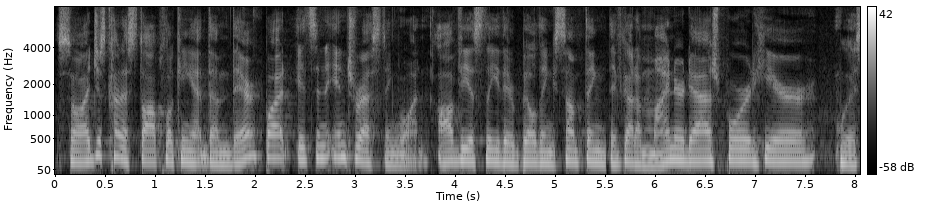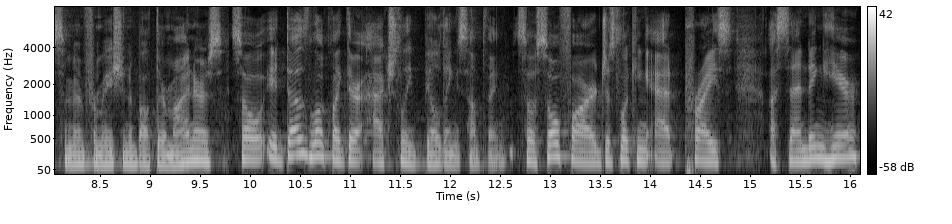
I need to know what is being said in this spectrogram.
So I just kind of stopped looking at them there, but it's an interesting one. Obviously, they're building something. They've got a miner dashboard here with some information about their miners. So it does look like they're actually building something. So, so far, just looking at price ascending here,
